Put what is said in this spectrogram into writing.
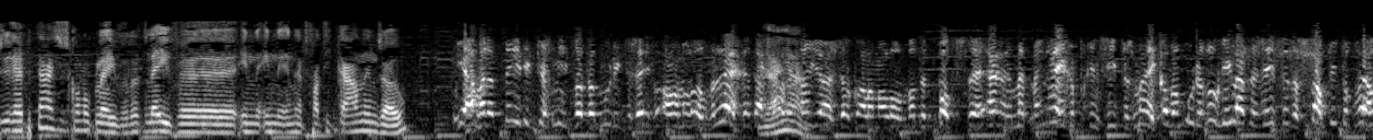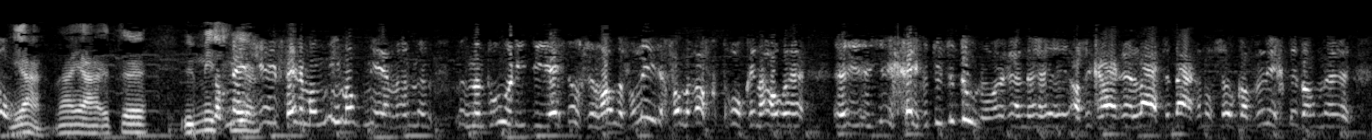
reputaties kan opleveren? Dat leven eh, in, in, in het Vaticaan en zo? Ja, maar dat weet ik dus niet, want dat moet ik dus even allemaal overleggen. Daar Ja, gaat ja. het nou juist ook allemaal om, want het botst eh, erg met mijn eigen principes. Maar ik kan mijn moeder ook niet laten zitten, dat snapt u toch wel? Ja, nou ja, het, eh, u mist Dat meisje hier... heeft helemaal niemand meer. Mijn, mijn, mijn- mijn broer die, die heeft ook zijn handen volledig van me afgetrokken. Nou, eh, ik geef het u te doen hoor. En eh, als ik haar laatste dagen nog zo kan verlichten, dan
